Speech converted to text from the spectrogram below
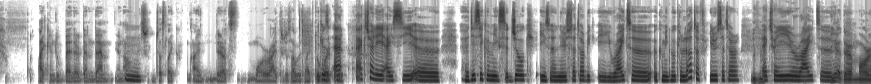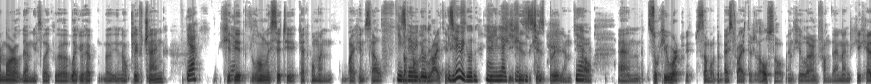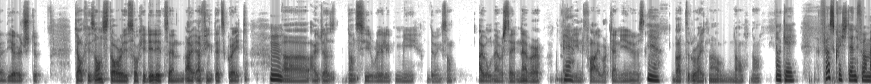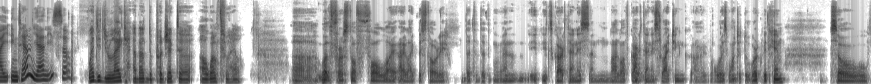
I can do better than them. You know, Mm. it's just like I there are more writers I would like to because work a- with. actually, I see uh, uh, DC Comics. Jock is an illustrator. He writes a, a comic book. A lot of illustrators Mhm. actually write. Uh, yeah there are more and more of them it's like uh, like you have uh, you know Cliff Chiang yeah. he Yeah. did lonely city catwoman by himself He's not very good. writing it, very good. Yeah, I like he- uh, he's, he's brilliant you Yeah. know and so he worked with some of the best writers also and he learned from them and he had the urge to tell his own story so he did it and i, I think that's great Mm. uh, i just don't see really me doing some i will never say never maybe in five or ten years Yeah. but right now no no Okay. First question from my intern, Yanis. So, What did you like about the project uh, Our Walk Through Hell? Uh, well first of all I, I like the story that that and it, it's Ennis, and I love Garth Ennis writing. I always wanted to work with him. So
